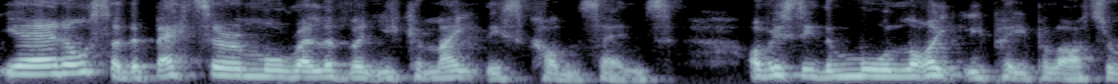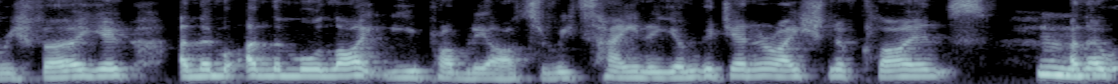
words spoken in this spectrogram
Yeah. And also, the better and more relevant you can make this content, obviously the more likely people are to refer you and the, and the more likely you probably are to retain a younger generation of clients mm. i know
